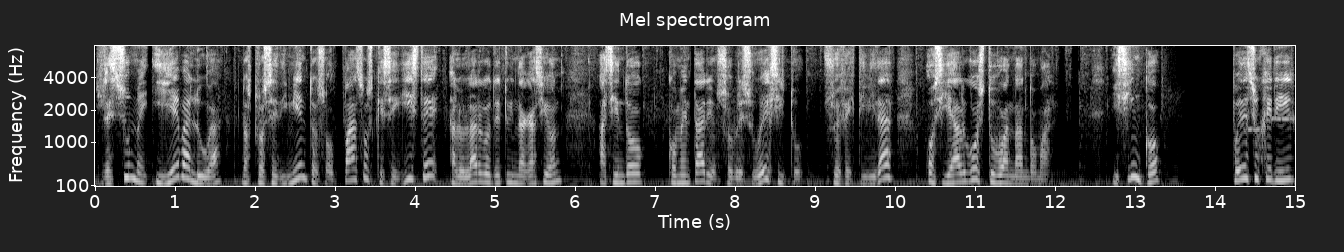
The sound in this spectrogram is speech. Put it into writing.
Resume y evalúa los procedimientos o pasos que seguiste a lo largo de tu indagación, haciendo comentarios sobre su éxito, su efectividad o si algo estuvo andando mal. Y 5. Puedes sugerir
